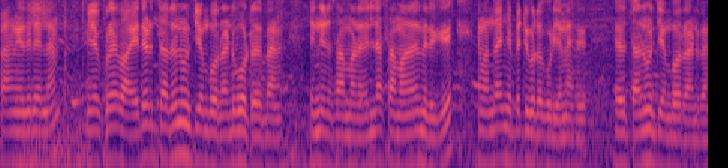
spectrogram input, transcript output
பாருங்க இதில் எல்லாம் மிக குறைவாக எது எடுத்தாலும் நூற்றி ஐம்பது ரூபாண்டு போட்டுருப்பாங்க என்னென்ன சாமானும் எல்லா சாமானும் இருக்குது வந்தால் இங்கே பெற்றுக்கொள்ளக்கூடிய மாதிரி இருக்குது எடுத்தாலும் நூற்றி ஐம்பது ரூபாண்டு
